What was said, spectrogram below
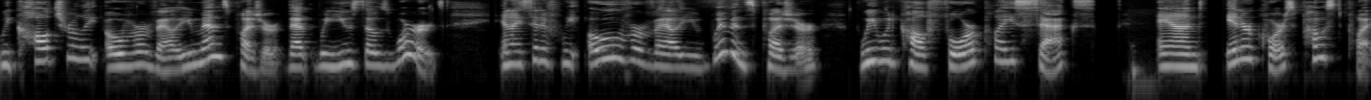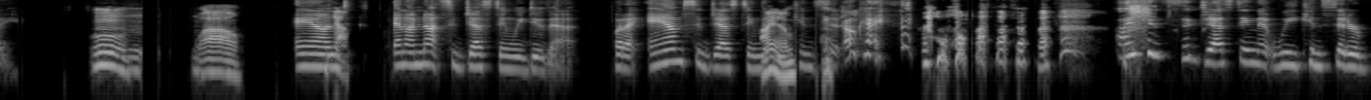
we culturally overvalue men's pleasure, that we use those words. And I said, if we overvalued women's pleasure, we would call foreplay sex and intercourse post play. Mm. Wow. And Yeah. and I'm not suggesting we do that, but I am suggesting that I we am. consider okay. I'm suggesting that we consider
